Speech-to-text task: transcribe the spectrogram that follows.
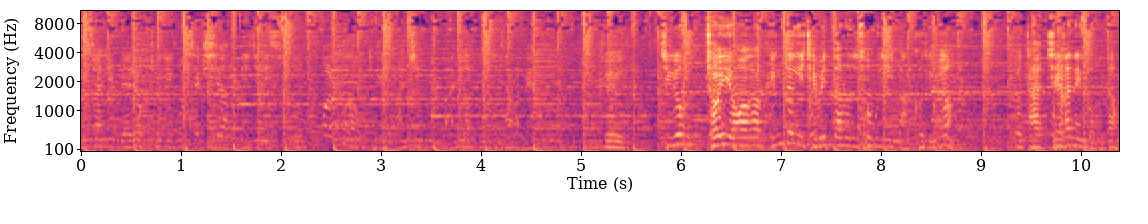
굉장히 매력적이고 섹시한 그 지금 저희 영화가 굉장히 재밌다는 소문이 많거든요. 그거 다 제가 낸 겁니다.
